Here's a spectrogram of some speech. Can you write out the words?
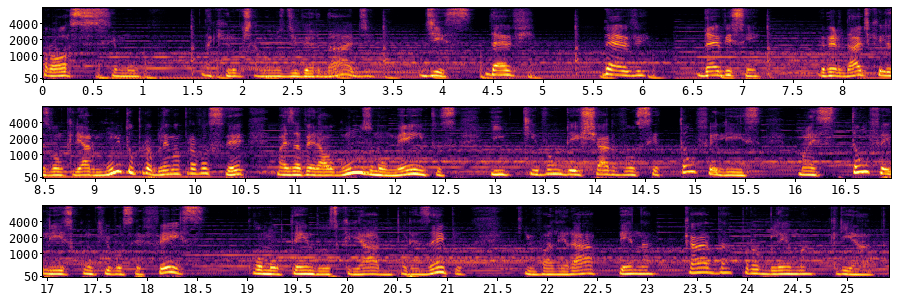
próximo daquilo que chamamos de verdade, diz: deve, deve, deve sim. É verdade que eles vão criar muito problema para você, mas haverá alguns momentos em que vão deixar você tão feliz, mas tão feliz com o que você fez, como tendo-os criado, por exemplo, que valerá a pena cada problema criado.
